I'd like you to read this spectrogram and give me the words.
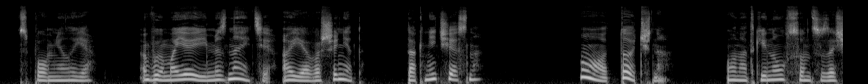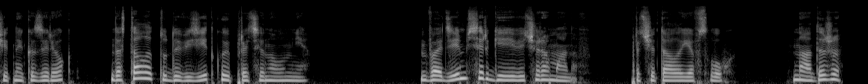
— вспомнила я, — «вы моё имя знаете, а я ваше нет. Так нечестно». «О, точно». Он откинул солнцезащитный козырек, достал оттуда визитку и протянул мне. «Вадим Сергеевич Романов», — прочитала я вслух. «Надо же,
